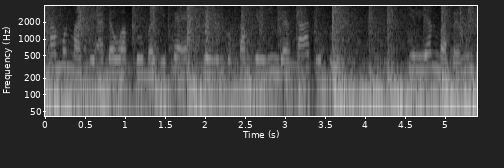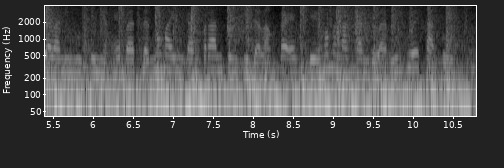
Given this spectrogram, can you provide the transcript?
Namun masih ada waktu bagi PSG untuk tampil hingga saat itu. Kylian Mbappe menjalani musim yang hebat dan memainkan peran kunci dalam PSG memenangkan gelar Ligue 1.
